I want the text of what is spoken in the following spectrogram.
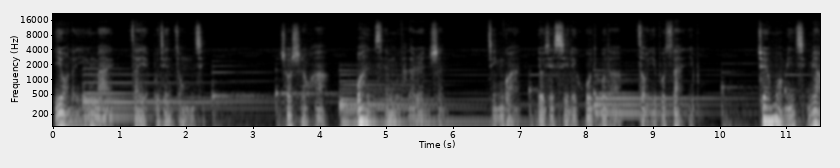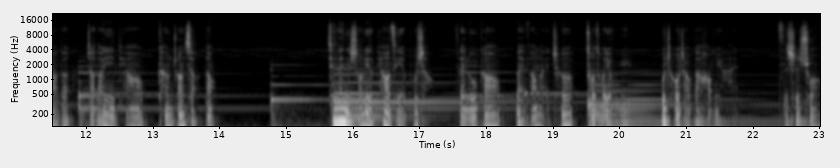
以往的阴霾再也不见踪迹。说实话，我很羡慕他的人生，尽管有些稀里糊涂的走一步算一步，却又莫名其妙的找到一条康庄小道。现在你手里的票子也不少，在卢高买房买车绰绰有余，不愁找不到好女孩。子时说。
